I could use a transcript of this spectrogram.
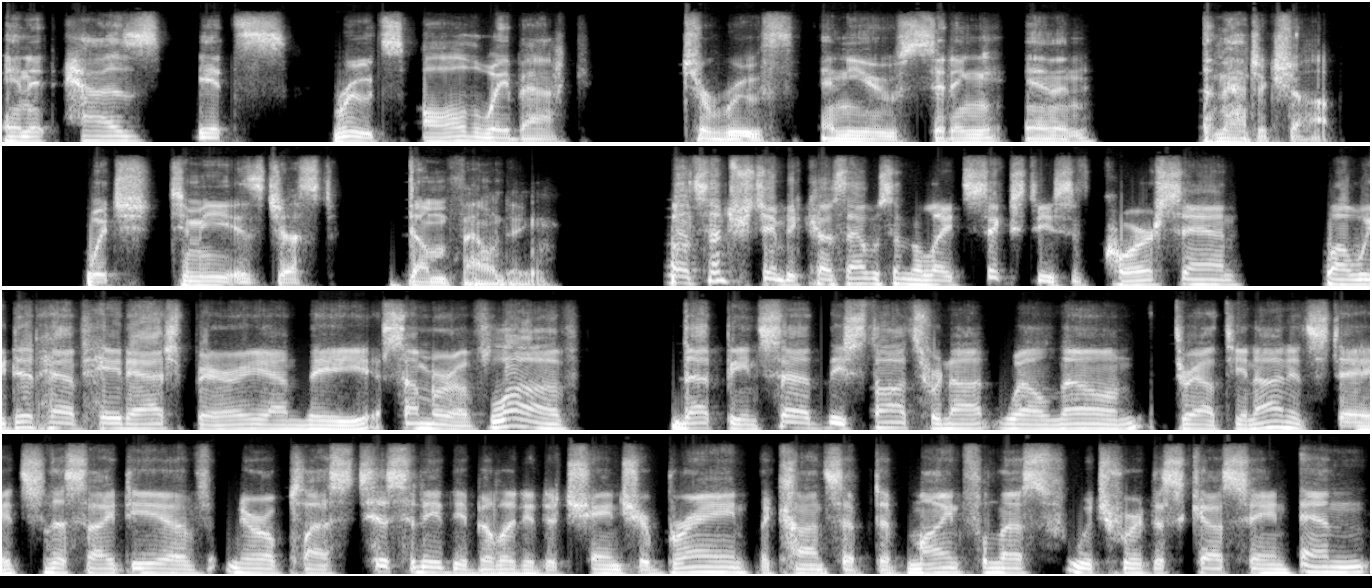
And it has its roots all the way back to Ruth and you sitting in the magic shop, which to me is just dumbfounding. Well, it's interesting because that was in the late 60s, of course. And while we did have Haight Ashbury and the Summer of Love, that being said, these thoughts were not well known throughout the United States. This idea of neuroplasticity, the ability to change your brain, the concept of mindfulness, which we're discussing. And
